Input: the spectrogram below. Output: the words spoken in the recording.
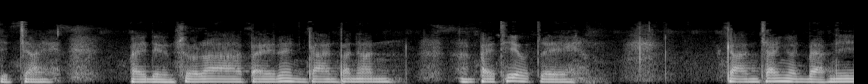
จิตใจ ไปดื่มสุราไปเล่นการพนัน ไปเที่ยวเตะการใช้เงินแบบนี้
